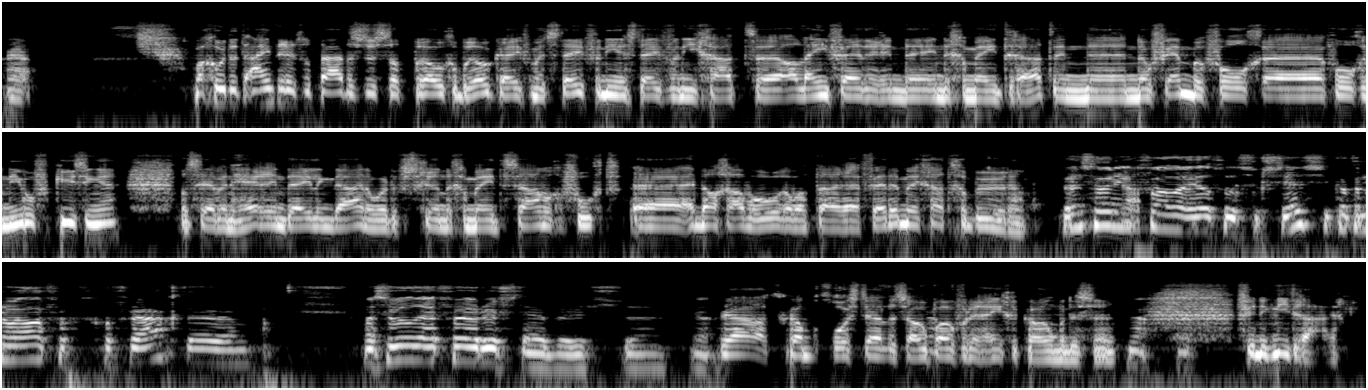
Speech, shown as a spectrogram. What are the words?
ja, ja. Maar goed, het eindresultaat is dus dat Pro gebroken heeft met Stefanie. En Stefanie gaat uh, alleen verder in de, in de gemeenteraad. In uh, november volgen, uh, volgen nieuwe verkiezingen. Want ze hebben een herindeling daar. Dan worden verschillende gemeenten samengevoegd. en dan gaan we horen wat daar verder mee gaat gebeuren. Wens haar in ieder geval heel veel succes. Ik had er nog wel even gevraagd. maar ze wilde even rust hebben. Dus, ja. ja, ik kan me voorstellen. Ze is ook ja. over erheen gekomen. Dus ja, vind ik niet raar.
